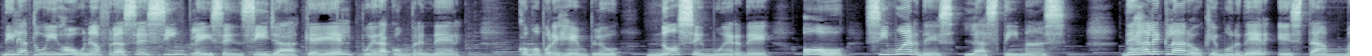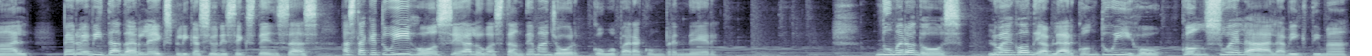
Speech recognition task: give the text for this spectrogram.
dile a tu hijo una frase simple y sencilla que él pueda comprender, como por ejemplo, no se muerde o si muerdes, lastimas. Déjale claro que morder está mal, pero evita darle explicaciones extensas hasta que tu hijo sea lo bastante mayor como para comprender. Número 2. Luego de hablar con tu hijo, consuela a la víctima,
